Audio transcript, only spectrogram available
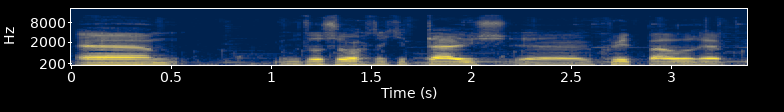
Um, je moet wel zorgen dat je thuis grid power hebt.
